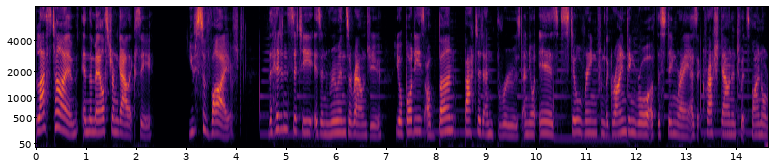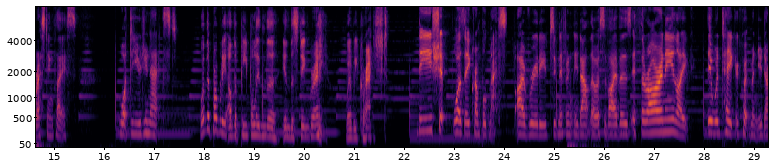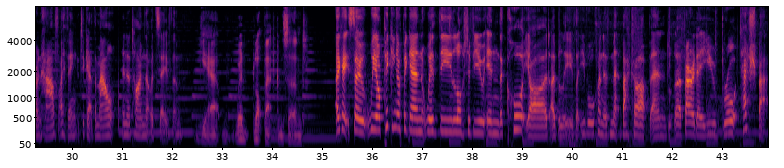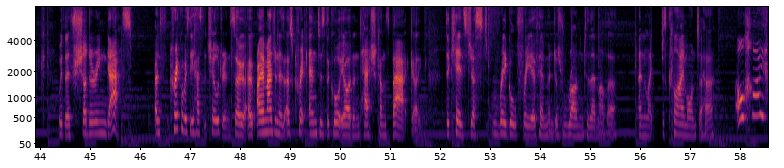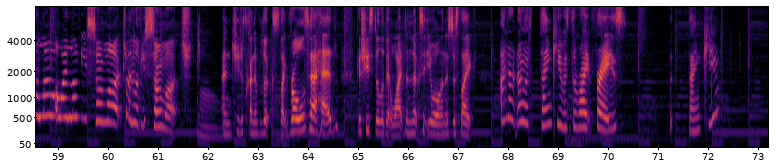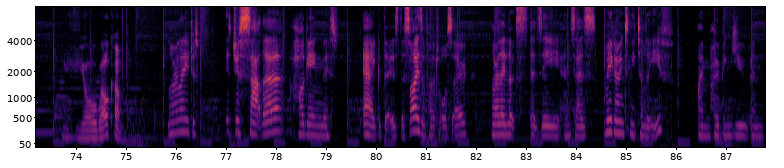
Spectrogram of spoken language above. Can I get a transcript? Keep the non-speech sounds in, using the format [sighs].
Last time in the Maelstrom Galaxy, you survived. The hidden city is in ruins around you. Your bodies are burnt, battered, and bruised, and your ears still ring from the grinding roar of the stingray as it crashed down into its final resting place. What do you do next? Were there probably other people in the in the Stingray [laughs] when we crashed? The ship was a crumpled mess. I really significantly doubt there were survivors. If there are any, like, it would take equipment you don't have, I think, to get them out in a time that would save them. Yeah, we're not that concerned. Okay, so we are picking up again with the lot of you in the courtyard, I believe. Like you've all kind of met back up, and uh, Faraday, you brought Tesh back with a shuddering gasp. And Crick obviously has the children, so I, I imagine as, as Crick enters the courtyard and Tesh comes back, like the kids just wriggle free of him and just run to their mother and like just climb onto her. Oh, hi, hello. Oh, I love you so much. I love you so much. And she just kind of looks like rolls her head because she's still a bit wiped and looks at you all and is just like, I don't know if thank you is the right phrase, but thank you? You're welcome. Lorelei just is just sat there hugging this egg that is the size of her torso. Lorelei looks at Z and says, We're going to need to leave. I'm hoping you and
